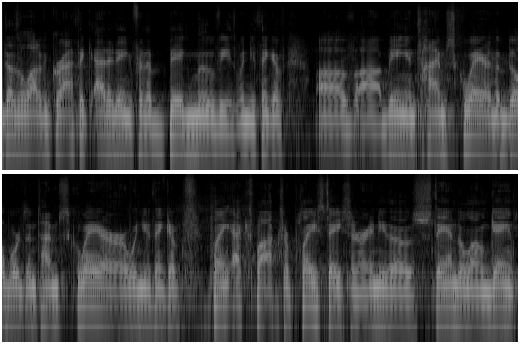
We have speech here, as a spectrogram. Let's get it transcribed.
does a lot of graphic editing for the big movies. When you think of, of uh, being in Times Square and the billboards in Times Square, or when you think of playing Xbox or PlayStation or any of those standalone games,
